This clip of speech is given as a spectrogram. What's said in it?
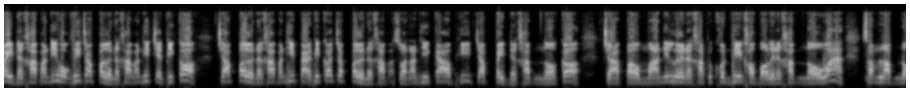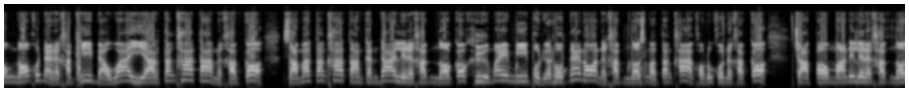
ปิดนะครับ อันที่หกพี่จะเปิดนะครับ อันที่เจ็ดพี่ก็จะเปิดนะครับ อันที่แปดพี่ก็จะเปิดนะครับ ส่วนอันที่เก้าพี่จะปิดนะครับเนาะก็จะประมาณนี้เลยนะครับ ทุกคนพี่ขอบอกเลยนะครับเนาะว่าสำหรับน้องๆคนไหนนะครับที่แบบว่าอยากตั้งค่าตามนะครับ ก็สามารถตั้งค่าตามกันได้เลยนะครับเนาะก็คือไม่มีผลกระทบแน่นอนนะครับเนาะสำหรับตั้งค่าของทุกคนนะครับก็จะประมาณนี้เลยนะครับเนาะ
